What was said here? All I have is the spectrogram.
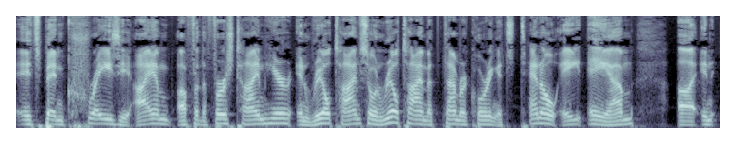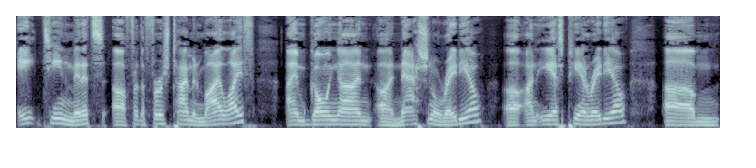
it's been crazy. I am uh, for the first time here in real time. So in real time, at the time of recording, it's 10:08 a.m. Uh, in 18 minutes, uh, for the first time in my life, I'm going on uh, national radio uh, on ESPN radio. Um,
